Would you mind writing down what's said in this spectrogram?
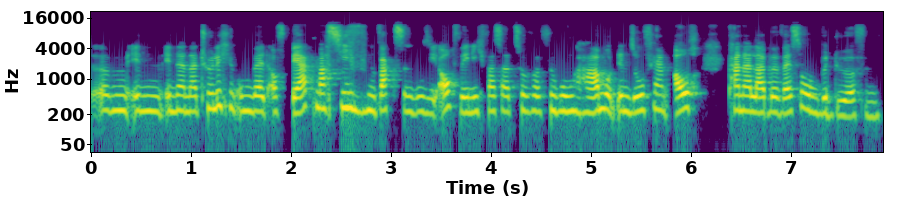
ähm, in, in der natürlichen Umwelt auf Bergmassiven wachsen, wo sie auch wenig Wasser zur Verfügung haben und insofern auch keinerlei Bewässerung bedürfen.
